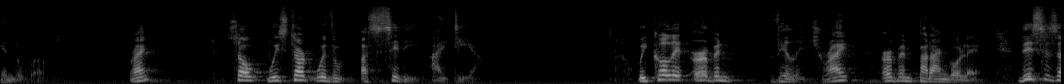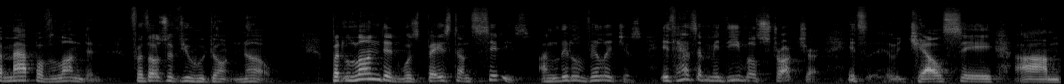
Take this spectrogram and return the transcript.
in the world. Right? So we start with a city idea. We call it urban village, right? Urban Parangole. This is a map of London for those of you who don't know. But London was based on cities, on little villages. It has a medieval structure. It's uh, Chelsea, um,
